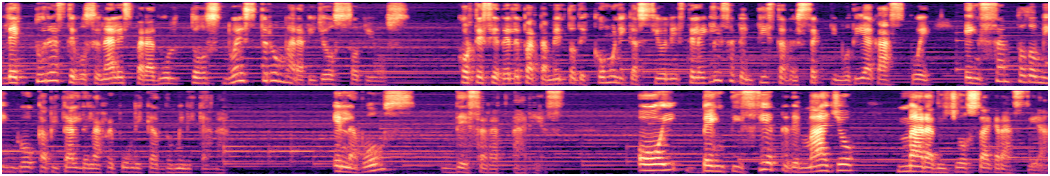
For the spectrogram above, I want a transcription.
Lecturas devocionales para adultos, nuestro maravilloso Dios. Cortesía del Departamento de Comunicaciones de la Iglesia Dentista del Séptimo Día Gascue en Santo Domingo, capital de la República Dominicana. En la voz de Sarat Arias. Hoy, 27 de mayo, maravillosa gracia.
